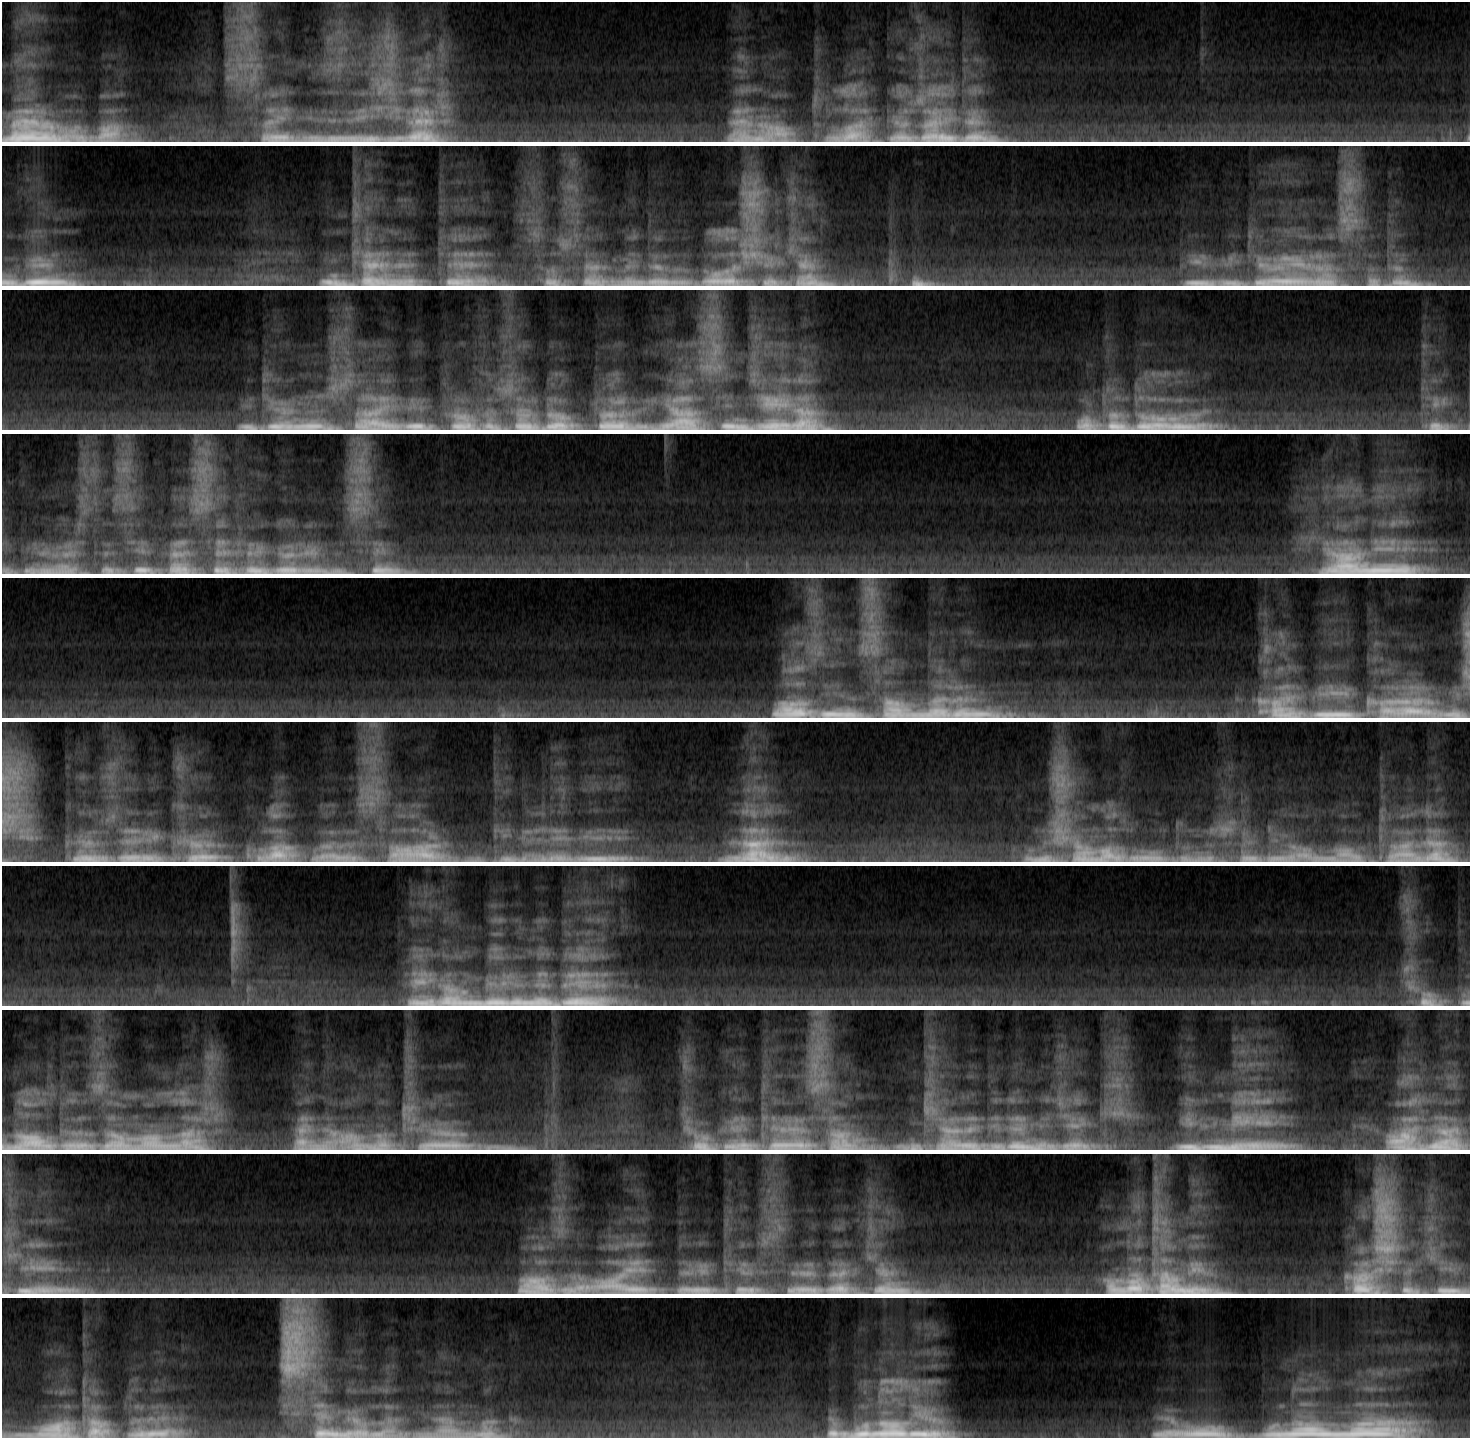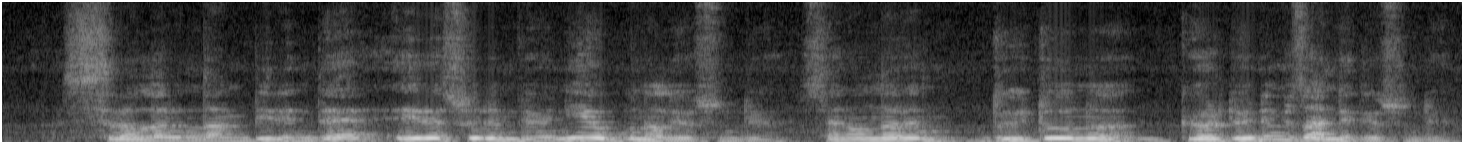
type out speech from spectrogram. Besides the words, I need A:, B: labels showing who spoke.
A: Merhaba sayın izleyiciler. Ben Abdullah Gözaydın. Bugün internette, sosyal medyada dolaşırken bir videoya rastladım. Videonun sahibi Profesör Doktor Yasin Ceylan. Orta Doğu Teknik Üniversitesi felsefe görevlisi. Yani bazı insanların kalbi kararmış, gözleri kör, kulakları sağır, dilleri lal konuşamaz olduğunu söylüyor Allahu Teala. Peygamberine de çok bunaldığı zamanlar yani anlatıyor çok enteresan inkar edilemeyecek ilmi, ahlaki bazı ayetleri tefsir ederken anlatamıyor. Karşıdaki muhatapları istemiyorlar inanmak ve bunalıyor. Ve o bunalma sıralarından birinde ey Resulüm diyor niye bunalıyorsun diyor. Sen onların duyduğunu, gördüğünü mü zannediyorsun diyor.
